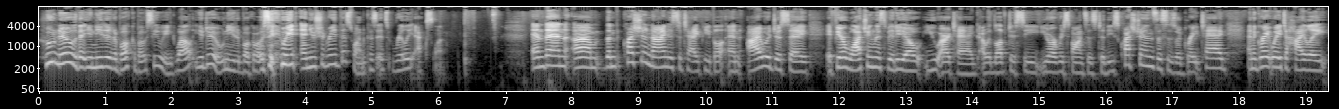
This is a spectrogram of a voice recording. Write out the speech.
who knew that you needed a book about seaweed? Well, you do need a book about seaweed, and you should read this one because it's really excellent. And then um, the question nine is to tag people. And I would just say, if you're watching this video, you are tagged. I would love to see your responses to these questions. This is a great tag and a great way to highlight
